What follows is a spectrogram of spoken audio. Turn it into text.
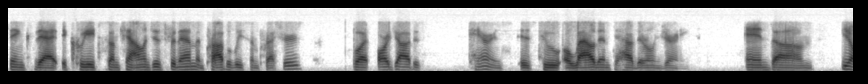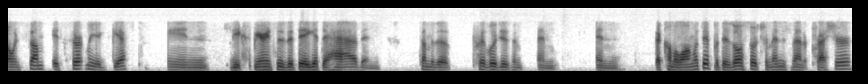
think that it creates some challenges for them and probably some pressures. But our job as parents is to allow them to have their own journey. And, um, you know, in some, it's certainly a gift in the experiences that they get to have and some of the privileges and, and, and that come along with it. But there's also a tremendous amount of pressure.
